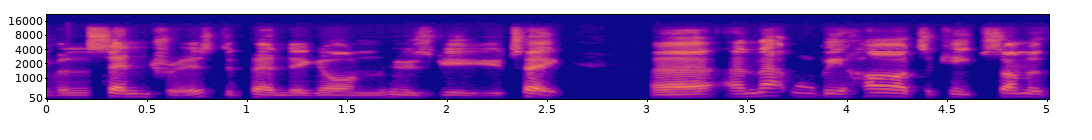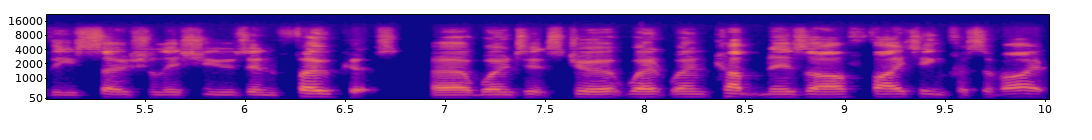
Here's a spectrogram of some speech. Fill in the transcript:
even centuries, depending on whose view you take. Uh, and that will be hard to keep some of these social issues in focus, uh, won't it, Stuart, when, when companies are fighting for survival?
